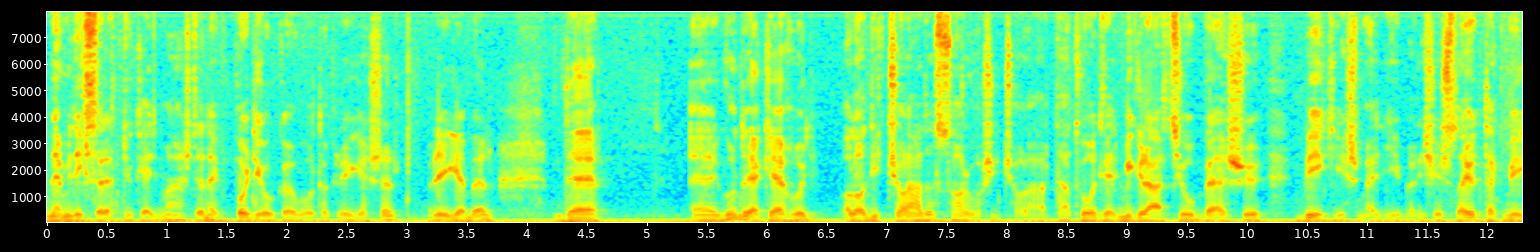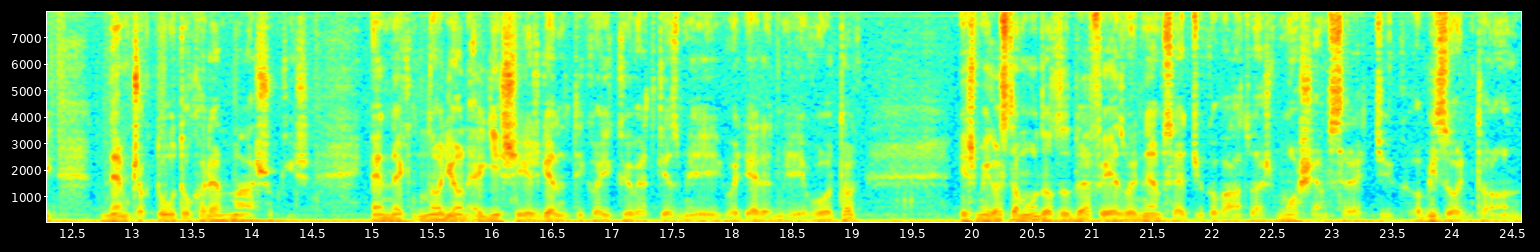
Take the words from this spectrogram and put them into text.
nem mindig szerettük egymást, ennek politikokkal voltak régesen, régebben, de e, gondolják el, hogy a Ladi család a szarvasi család. Tehát volt egy migráció belső Békés megyében is, és aztán jöttek még nem csak tótok, hanem mások is. Ennek nagyon egészséges genetikai következményei vagy eredményei voltak, és még azt a mondatot befejezve, hogy nem szeretjük a változást, most sem szeretjük a bizonytalan,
